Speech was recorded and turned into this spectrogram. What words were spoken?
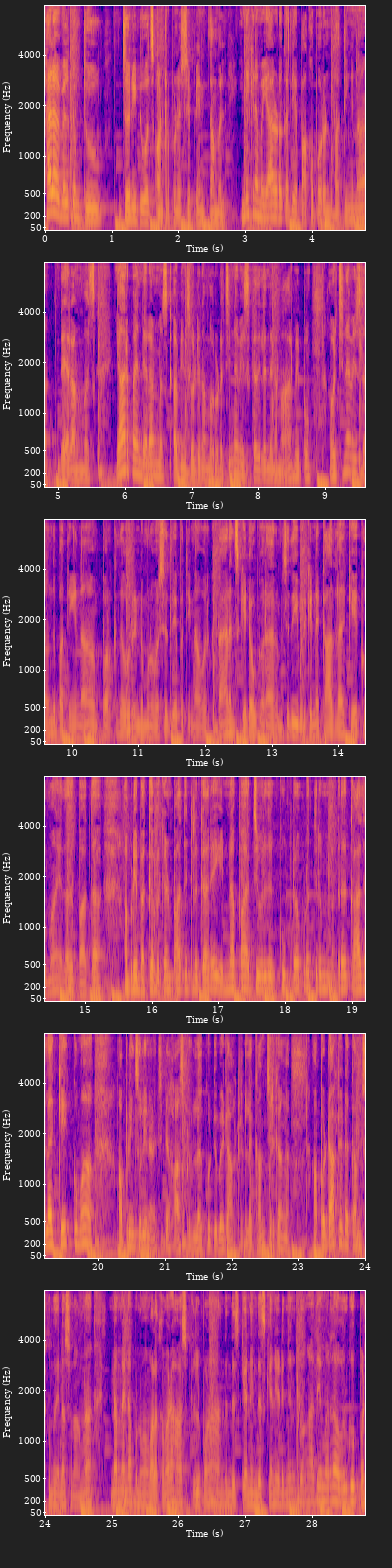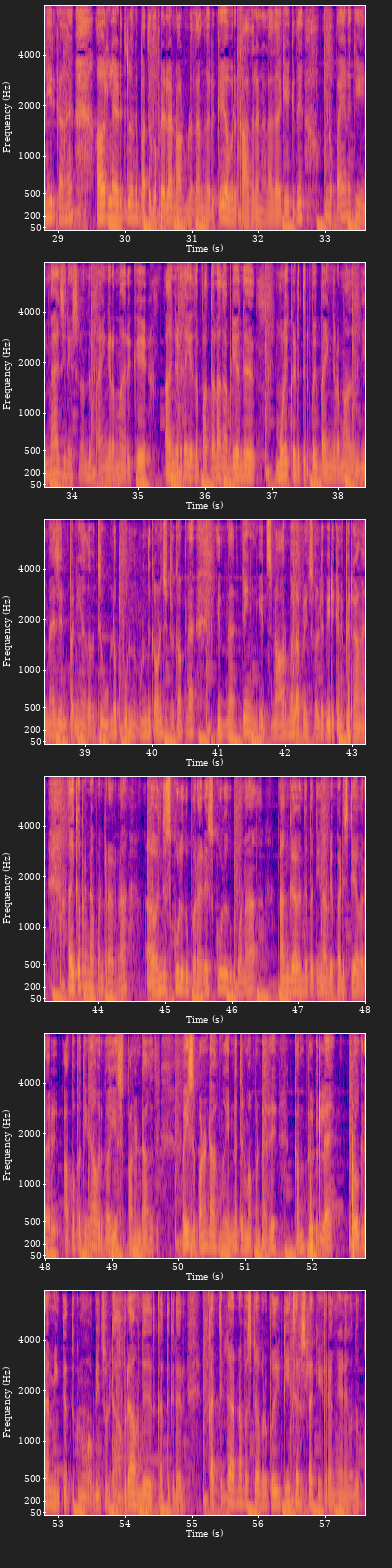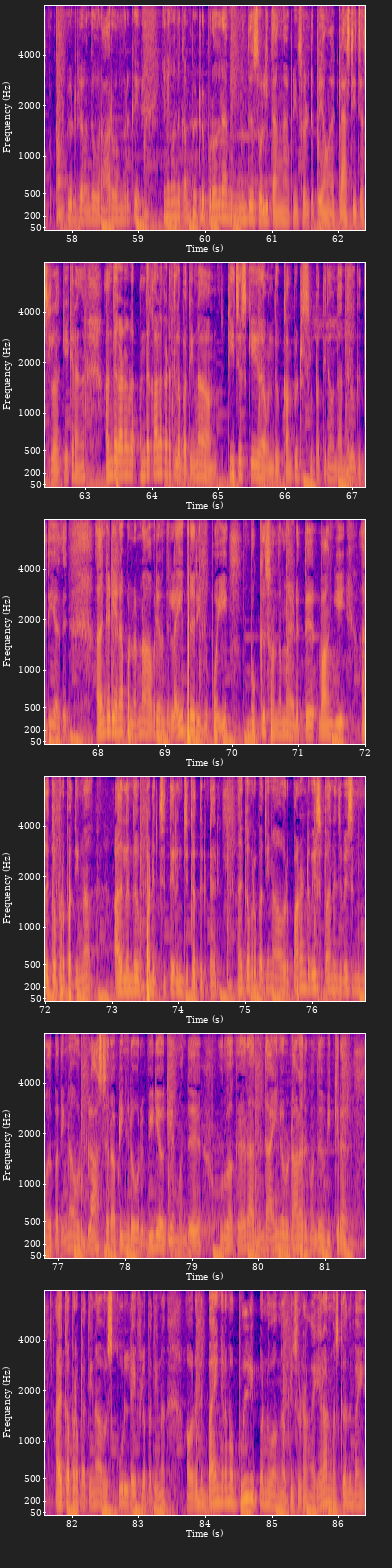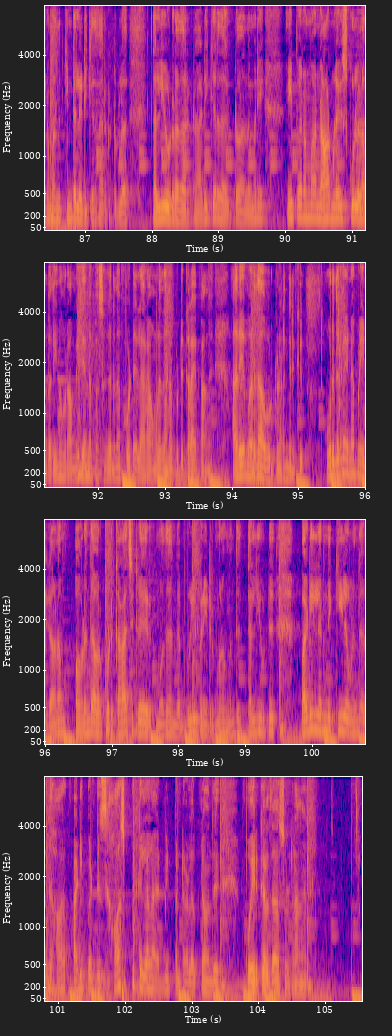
Hello, welcome to journey towards entrepreneurship in Tamil இன்றைக்கி நம்ம யாரோட கதையை பார்க்க போகிறோம்னு பார்த்தீங்கன்னா இந்த எலான் மஸ்க் யாருப்பா இந்த எலான் மஸ்க் அப்படின்னு சொல்லிட்டு நம்மளோட சின்ன வயசு கதையிலேருந்து நம்ம ஆரம்பிப்போம். அவர் சின்ன வயசில் வந்து பார்த்தீங்கன்னா பிறந்த ஒரு ரெண்டு மூணு வருஷத்துலேயே பார்த்தீங்கன்னா அவருக்கு பேரண்ட்ஸ்க்கே டவுட் வர ஆரம்பிச்சது. இவருக்கு என்ன காதலாக கேட்குமா? ஏதாவது பார்த்தா அப்படியே பக்க பக்கன்னு பார்த்துட்டு இருக்காரு. என்னப்பா ஆச்சு? இவருக்கு கூப்பிட்டா கூட திரும்ப பண்ணுறது காதலாக கேட்குமா? அப்படின்னு சொல்லி நினச்சிட்டு ஹாஸ்பிட்டலில் கூட்டு போய் டாக்டரில் காமிச்சிருக்காங்க. அப்போ டாக்டர்கிட்ட காமிச்சிக்கும் போது என்ன சொன்னாங்கன்னா நம்ம என்ன பண்ணுவோம்? வழக்கமான ஹாஸ்பிட்டல் போனால் அந்தந்த ஸ்கேன் இந்த ஸ்கேன் எடுங்கன்றவாங்க அதே மாதிரி தான் அவருக்கும் பண்ணியிருக்காங்க. அவரெல்லாம் எடுத்துகிட்டு வந்து பார்த்ததுக்கப்புறம் எல்லாம் நார்மலாக தாங்க இருக்குது அவர் காதில் நல்லா தான் கேட்குது உங்கள் பையனுக்கு இமேஜினேஷன் வந்து பயங்கரமாக இருக்குது அதுங்கிட்ட எதை பார்த்தாலும் அதை அப்படியே வந்து மூளைக்கு எடுத்துகிட்டு போய் பயங்கரமாக அதை வந்து இமேஜின் பண்ணி அதை வச்சு உள்ளே பூர்ந்து பூர்ந்து கவனிச்சிட்டு இருக்காப்புல. இது நத்திங் இட்ஸ் நார்மல் அப்படின்னு சொல்லிட்டு வீட்டுக்கு அனுப்பிடுறாங்க. அதுக்கப்புறம் என்ன பண்ணுறாருன்னா வந்து ஸ்கூலுக்கு போகிறாரு ஸ்கூலுக்கு போனால் அங்கே வந்து பார்த்திங்கன்னா அப்படியே படிச்சுட்டே வராரு. அப்போ பார்த்திங்கன்னா அவருக்கு வயசு பன்னெண்டு ஆகுது வயசு பன்னெண்டு ஆகும்போது என்ன தெரியுமா பண்ணுறாரு கம்ப்யூட்டரில் ப்ரோக்ராமிங் கற்றுக்கணும் அப்படின்னு சொல்லிட்டு அவராக வந்து கற்றுக்கிறாரு கற்றுக்கிட்டாருன்னா ஃபஸ்ட்டு அவர் போய் டீச்சர்ஸ்லாம் கேட்குறாங்க எனக்கு வந்து கம்ப்யூட்டரில் வந்து ஒரு ஆர்வம் இருக்குது எனக்கு வந்து கம்ப்யூட்டர் ப்ரோக்ராமிங் வந்து சொல்லி சொல்லித்தாங்க அப்படின்னு சொல்லிட்டு போய் அவங்க கிளாஸ் டீச்சர்ஸ்லாம் கேட்குறாங்க அந்த கால அந்த காலகட்டத்தில் பார்த்திங்கன்னா டீச்சர்ஸ்க்கே வந்து கம்ப்யூட்டர்ஸில் பற்றிலாம் வந்து அந்தளவுக்கு தெரியாது. அதுங்காட்டி என்ன பண்ணுறாருன்னா அவரே வந்து லைப்ரரிக்கு போய் புக்கு சொந்தமாக எடுத்து வாங்கி அதுக்கப்புறம் பார்த்திங்கன்னா அதுலேருந்து படித்து தெரிஞ்சு கற்றுக்கிட்டாரு அதுக்கப்புறம் பார்த்திங்கன்னா அவர் பன்னெண்டு வயசு பதினஞ்சு வயசுக்கும் போது பார்த்திங்கன்னா ஒரு பிளாஸ்டர் அப்படிங்கிற ஒரு வீடியோ கேம் வந்து உருவாக்குறாரு. அது வந்து ஐநூறு டாலருக்கு வந்து விற்கிறாரு அதுக்கப்புறம் பார்த்திங்கன்னா அவர் ஸ்கூல் லைஃப்பில் பார்த்திங்கன்னா அவர் வந்து பயங்கரமாக புள்ளி பண்ணுவாங்க அப்படின்னு சொல்கிறாங்க எலான் மஸ்க்கு வந்து பயங்கரமாக வந்து கிண்டல் அடிக்கிறதா இருக்கட்டும் இல்லை தள்ளி விடுறதா இருக்கட்டும் அடிக்கிறதா இருக்கட்டும் அந்த மாதிரி இப்போ நம்ம நார்மலாக நார்மலாகவே ஸ்கூல்லலாம் பார்த்திங்கன்னா ஒரு அமைதியான பசங்க இருந்தால் போட்டு எல்லாரும் அவங்கள தானே போட்டு கலாய்ப்பாங்க. அதே மாதிரி தான் அவருக்கு நடந்திருக்கு. ஒரு தடவை என்ன பண்ணியிருக்காங்கன்னா அவர் வந்து அவர் போட்டு கலாச்சிட்டு இருக்கும்போது அந்த புள்ளி பண்ணிட்டு இருக்கும்போது வந்து தள்ளி விட்டு படியிலேருந்து கீழே விழுந்து அந்த ஹா அடிபட்டு ஹாஸ்பிட்டலெலாம் அட்மிட் பண்ணுற அளவுக்குலாம் வந்து போயிருக்கிறதா சொல்கிறாங்க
